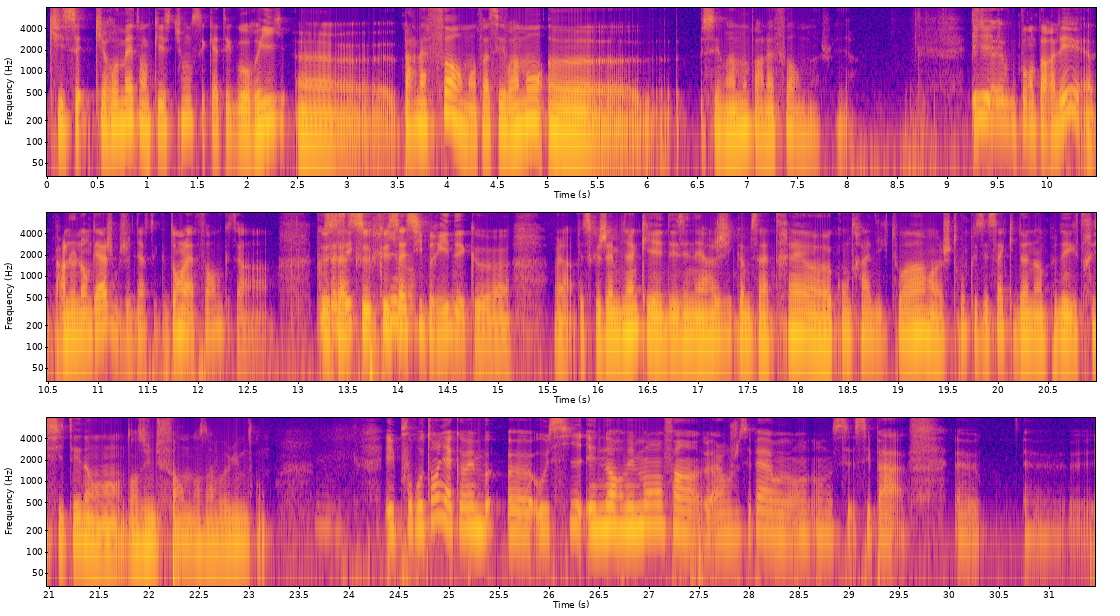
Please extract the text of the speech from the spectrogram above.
qui, qui, remettent en question ces catégories euh, par la forme. Enfin, c'est vraiment, euh, c'est vraiment par la forme, je veux dire. Et pour en parler, par le langage, je veux dire, c'est dans la forme que ça, que, ça, que ça s'hybride et que voilà, parce que j'aime bien qu'il y ait des énergies comme ça très contradictoires. Je trouve que c'est ça qui donne un peu d'électricité dans, dans, une forme, dans un volume. Et pour autant, il y a quand même euh, aussi énormément. Enfin, euh, alors je sais pas, c'est pas. Euh,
